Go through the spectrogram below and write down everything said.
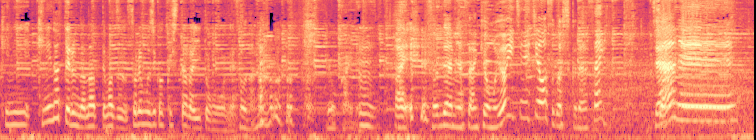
気に気になってるんだなってまずそれも自覚したらいいと思うね。そうだね。了解です、うんはい。それでは皆さん今日も良い一日をお過ごしください。じゃあねー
